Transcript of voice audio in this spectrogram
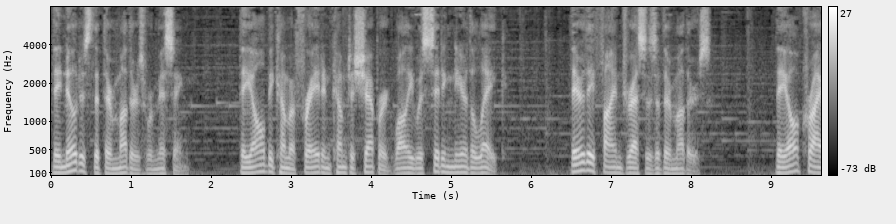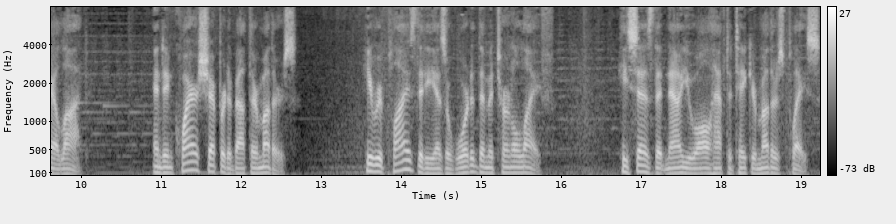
They notice that their mothers were missing. They all become afraid and come to Shepherd while he was sitting near the lake. There they find dresses of their mothers. They all cry a lot. And inquire Shepherd about their mothers. He replies that he has awarded them eternal life. He says that now you all have to take your mother's place.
